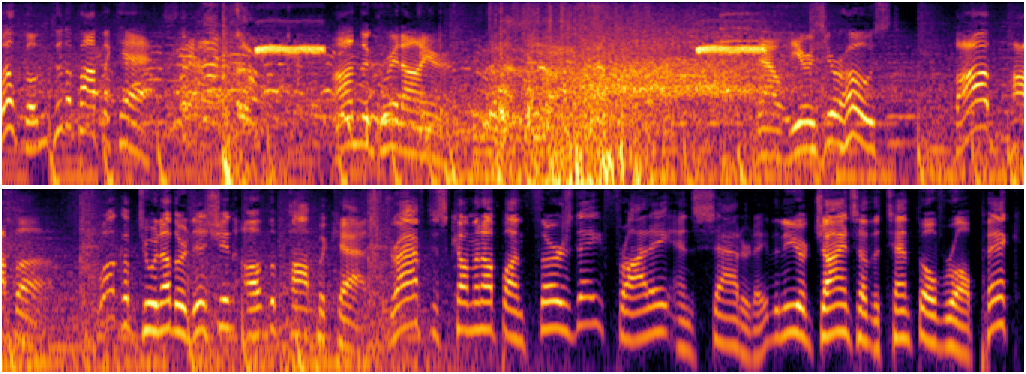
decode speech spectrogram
Welcome to the Papa Cast on the gridiron. Now here's your host, Bob Papa. Welcome to another edition of the Papa Cast. Draft is coming up on Thursday, Friday, and Saturday. The New York Giants have the 10th overall pick.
